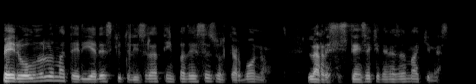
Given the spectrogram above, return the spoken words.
Pero uno de los materiales que utiliza la ThinkPad es eso, el carbono, la resistencia que tienen esas máquinas.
